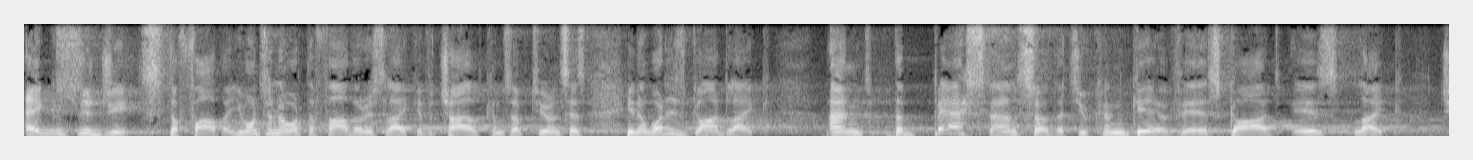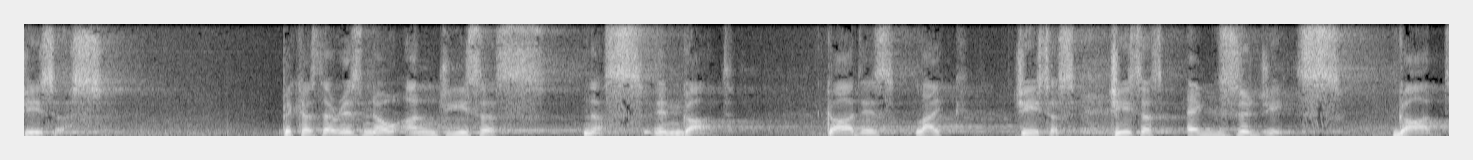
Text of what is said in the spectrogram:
exegetes the Father. You want to know what the Father is like if a child comes up to you and says, You know, what is God like? And the best answer that you can give is God is like Jesus. Because there is no unjesusness in God. God is like Jesus. Jesus exegetes God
